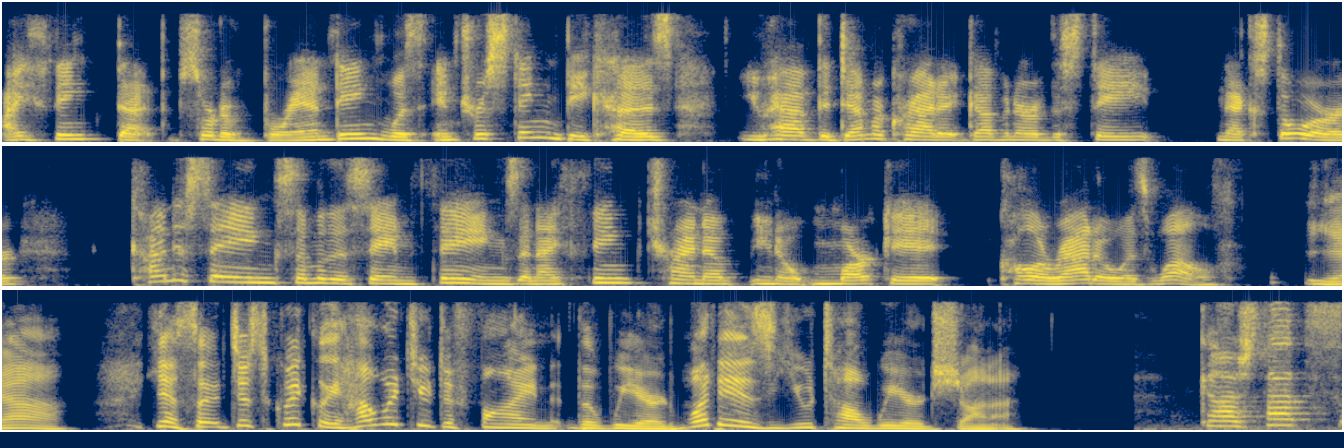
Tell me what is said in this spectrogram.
i think that sort of branding was interesting because you have the democratic governor of the state next door kind of saying some of the same things and I think trying to, you know, market Colorado as well. Yeah. Yeah. So just quickly, how would you define the weird? What is Utah weird, Shauna? Gosh, that's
